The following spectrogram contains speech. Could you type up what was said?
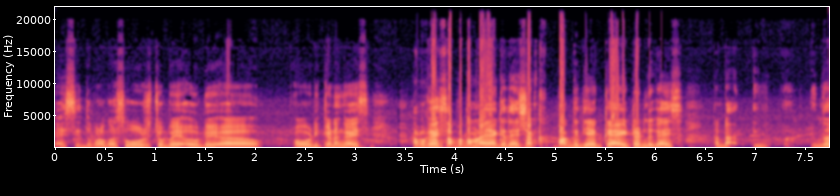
ഗൈസ് ഇത് കൂടെ ഒക്കെ സൂക്ഷിച്ച് ഓടിക്കണം ഗൈസ് അപ്പോൾ ഗൈസ് അപ്പോൾ നമ്മൾ ഏകദേശം പകുതിയൊക്കെ ആയിട്ടുണ്ട് ഗൈസ് കണ്ട ഇത്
